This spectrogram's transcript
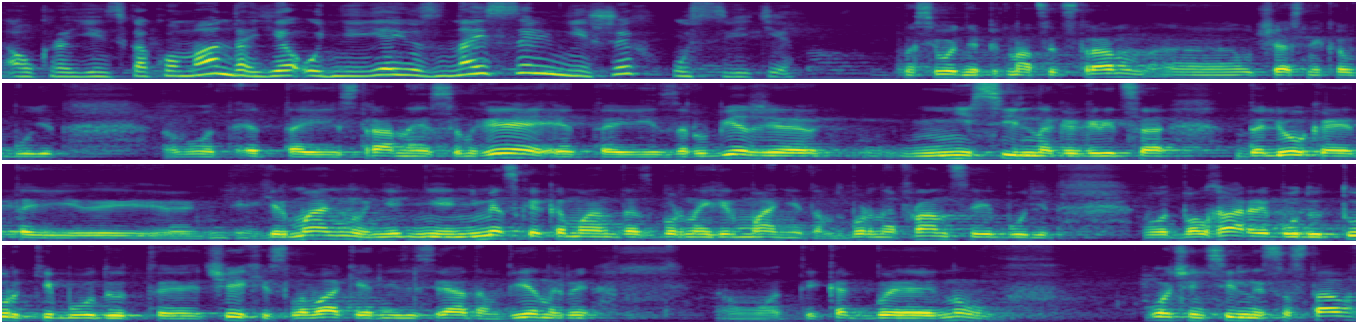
а українська команда є однією з найсильніших у світі. На сегодня 15 стран э, участников будет. Вот. Это и страны СНГ, это и зарубежье, не сильно, как говорится, далеко. Это и э, Германия, ну, не, не немецкая команда, сборная Германии, там, сборная Франции будет. Вот, болгары будут, турки будут, э, чехи, словаки, они здесь рядом, венгры. Вот. И как бы, ну, очень сильный состав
